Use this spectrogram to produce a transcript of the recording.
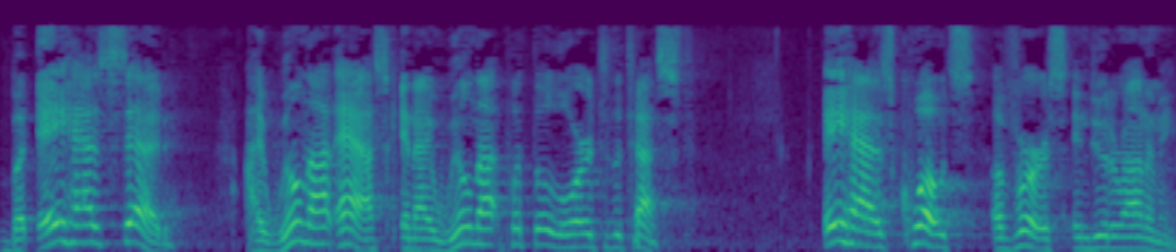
But Ahaz said, I will not ask and I will not put the Lord to the test. Ahaz quotes a verse in Deuteronomy.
